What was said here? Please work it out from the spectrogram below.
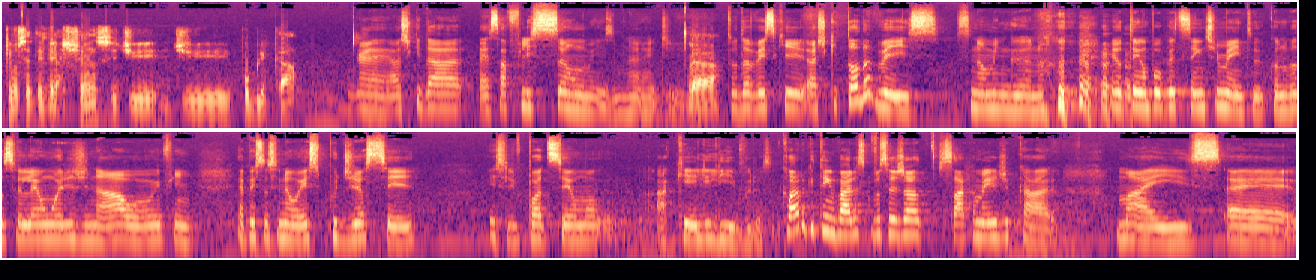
que você teve a chance de, de publicar. É, acho que dá essa aflição mesmo, né? De, é. Toda vez que. Acho que toda vez, se não me engano, eu tenho um pouco esse sentimento. Quando você lê um original, ou enfim, é pensando assim, não, esse podia ser esse livro pode ser uma, aquele livro. Claro que tem vários que você já saca meio de cara, mas é,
